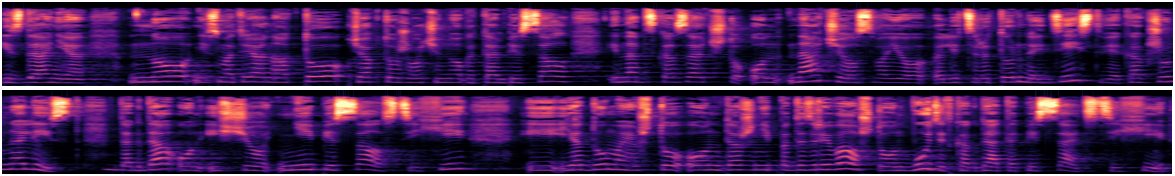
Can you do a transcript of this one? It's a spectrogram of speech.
издание. Но, несмотря на то, Чак тоже очень много там писал. И надо сказать, что он начал свое литературное действие как журналист. Тогда он еще не писал стихи, и я думаю, что он даже не подозревал, что он будет когда-то писать стихи.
